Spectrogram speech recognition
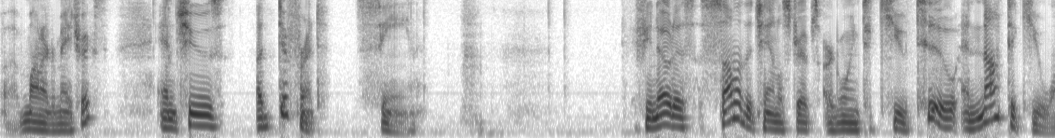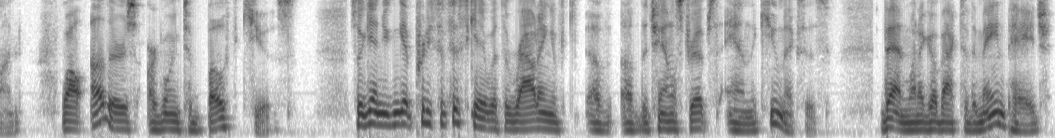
uh, monitor matrix and choose a different scene, if you notice, some of the channel strips are going to Q2 and not to Q1, while others are going to both cues. So again, you can get pretty sophisticated with the routing of, of, of the channel strips and the cue mixes. Then when I go back to the main page,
